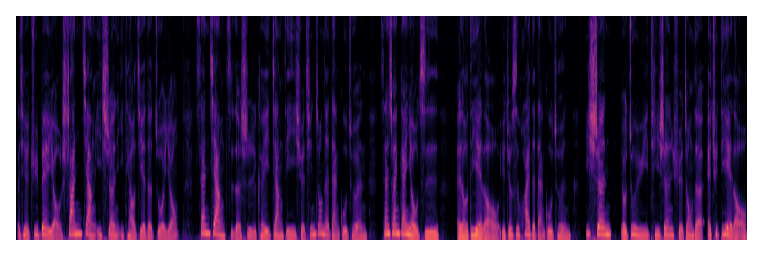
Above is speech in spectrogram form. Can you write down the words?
而且具备有三降一升一调节的作用。三降指的是可以降低血清中的胆固醇、三酸甘油脂。LDL 也就是坏的胆固醇，一升有助于提升血中的 HDL，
